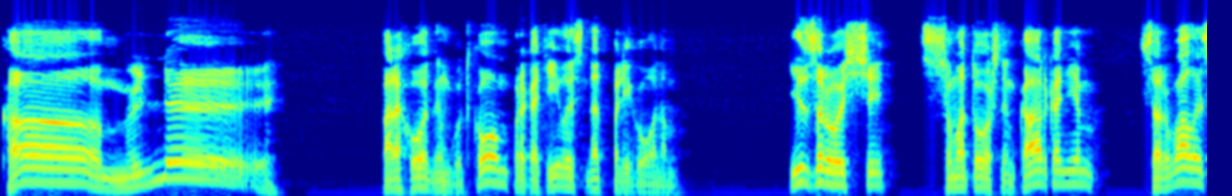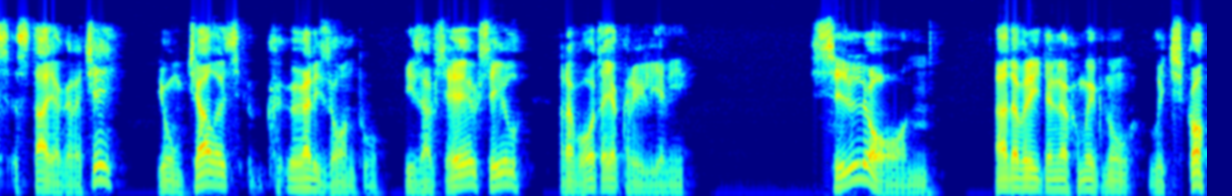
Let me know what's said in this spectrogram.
Ко мне!» пароходным гудком прокатилась над полигоном. Из рощи с суматошным карканьем сорвалась стая грачей и умчалась к горизонту, изо всех сил работая крыльями. «Силен!» — одобрительно хмыкнул Лычко,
